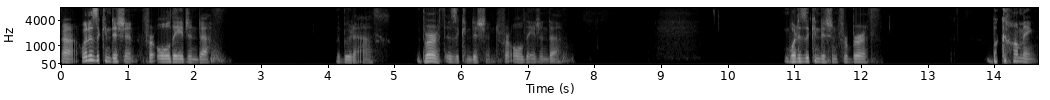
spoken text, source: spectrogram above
Uh, what is the condition for old age and death? The buddha asks. Birth is a condition for old age and death What is the condition for birth? Becoming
